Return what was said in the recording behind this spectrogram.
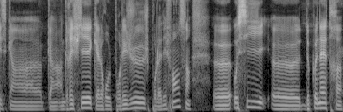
Qu'est-ce qu'un greffier, quel rôle pour les juges, pour la défense. Euh, aussi euh, de connaître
